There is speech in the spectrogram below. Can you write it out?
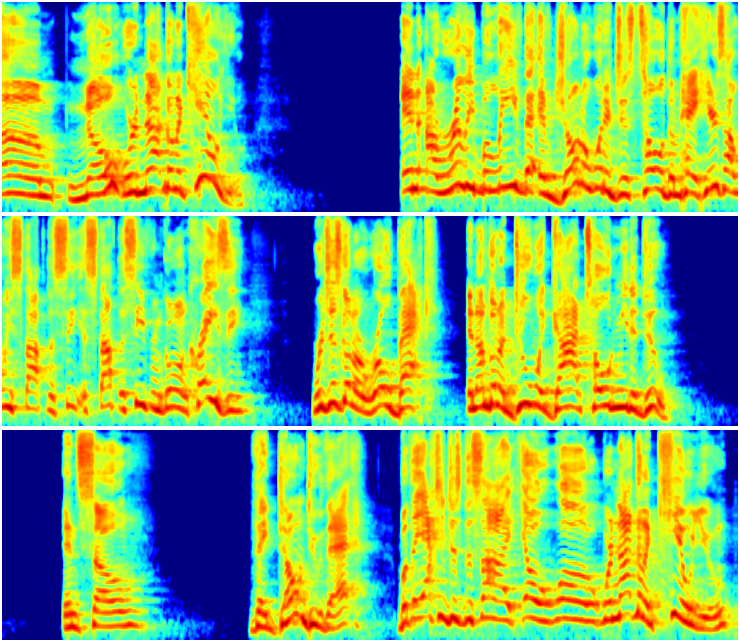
um, no, we're not gonna kill you. And I really believe that if Jonah would have just told them, hey, here's how we stop the sea, stop the sea from going crazy, we're just gonna row back and I'm gonna do what God told me to do. And so they don't do that, but they actually just decide, yo, well, we're not gonna kill you.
